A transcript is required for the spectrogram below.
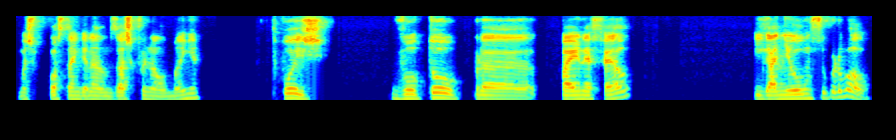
mas posso estar enganado, mas acho que foi na Alemanha. Depois voltou para, para a NFL e ganhou um Super Bowl.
